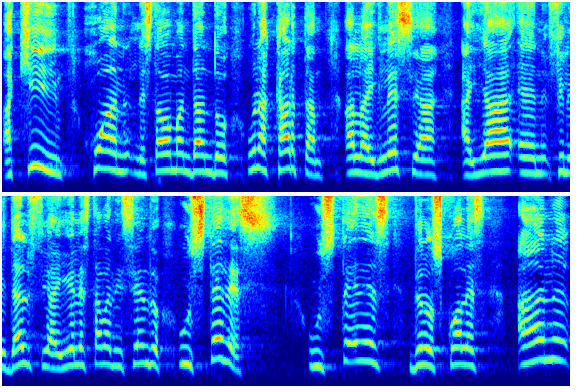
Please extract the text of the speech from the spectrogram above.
Aquí Juan le estaba mandando una carta a la iglesia allá en Filadelfia y él estaba diciendo, ustedes, ustedes de los cuales han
